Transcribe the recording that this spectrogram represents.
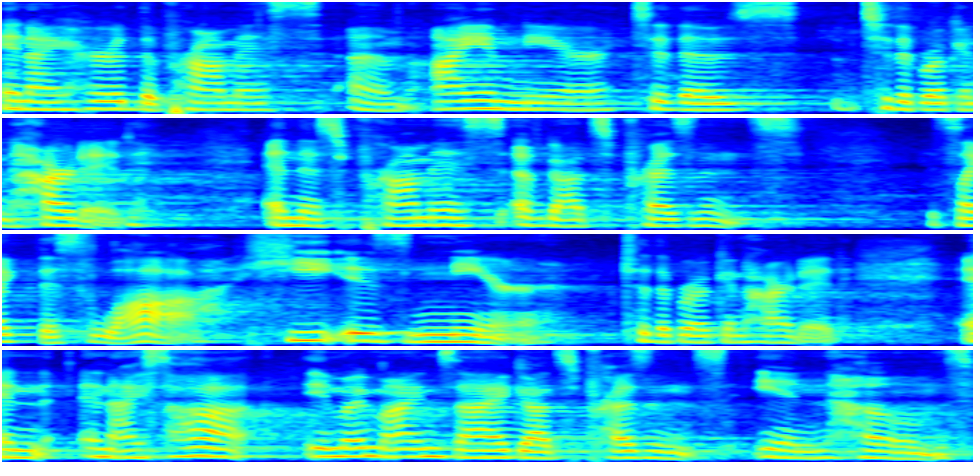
And I heard the promise um, I am near to those, to the brokenhearted. And this promise of God's presence, it's like this law. He is near to the brokenhearted. And, and I saw in my mind's eye God's presence in homes,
